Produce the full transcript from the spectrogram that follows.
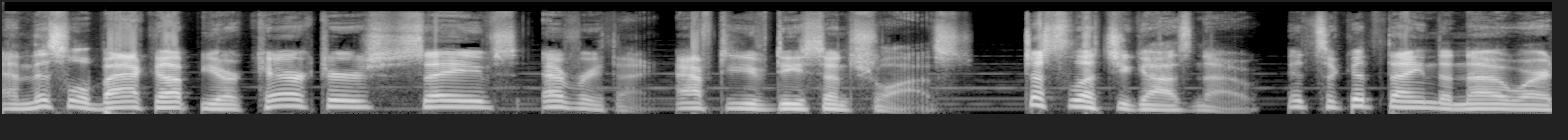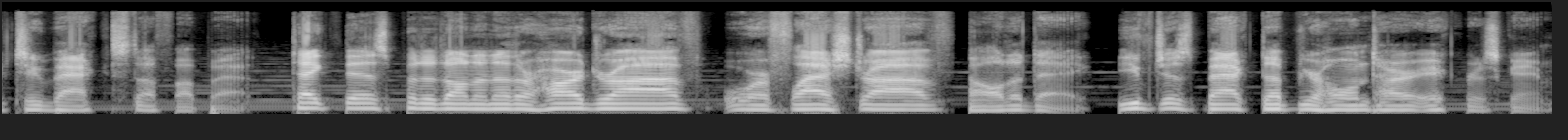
and this will back up your characters, saves, everything after you've decentralized. Just to let you guys know, it's a good thing to know where to back stuff up at. Take this, put it on another hard drive or a flash drive, call it a day. You've just backed up your whole entire Icarus game.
